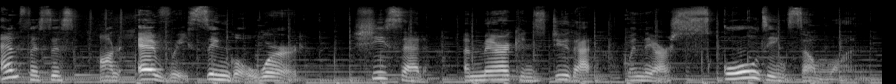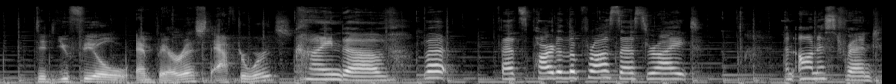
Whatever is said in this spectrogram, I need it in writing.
emphasis on every single word. She said Americans do that when they are scolding someone. Did you feel embarrassed afterwards? Kind of, but that's part of the process, right? An honest friend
